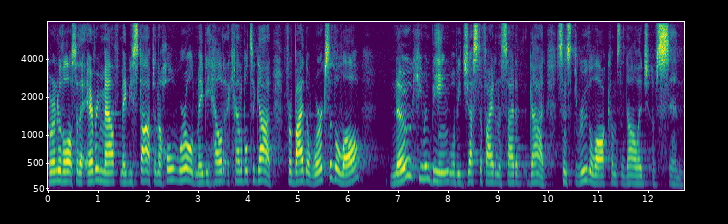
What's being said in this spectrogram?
who are under the law, so that every mouth may be stopped and the whole world may be held accountable to God. For by the works of the law, no human being will be justified in the sight of God, since through the law comes the knowledge of sin.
